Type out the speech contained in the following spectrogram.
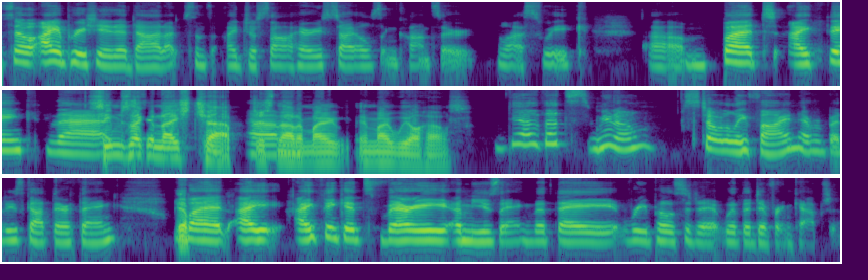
so I appreciated that uh, since I just saw Harry Styles in concert last week. Um but I think that Seems like a nice chap, just not in um my in my wheelhouse. yeah, that's, you know, it's totally fine. Everybody's got their thing. Yep. But I I think it's very amusing that they reposted it with a different caption.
